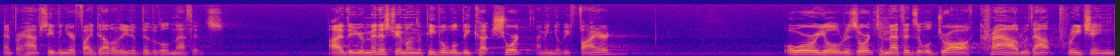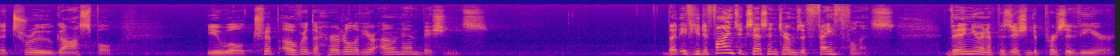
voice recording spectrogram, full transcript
and perhaps even your fidelity to biblical methods. Either your ministry among the people will be cut short, I mean, you'll be fired, or you'll resort to methods that will draw a crowd without preaching the true gospel. You will trip over the hurdle of your own ambitions. But if you define success in terms of faithfulness, then you're in a position to persevere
